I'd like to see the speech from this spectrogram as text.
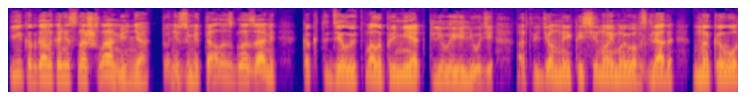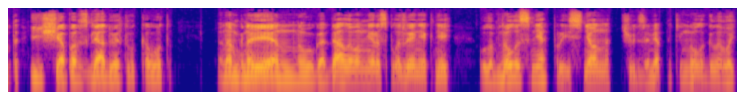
И когда, наконец, нашла меня, то не заметалась глазами, как это делают малоприметливые люди, отведенные косиной моего взгляда на кого-то, ища по взгляду этого кого-то. Она мгновенно угадала во мне расположение к ней, улыбнулась мне проясненно, чуть заметно кивнула головой.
